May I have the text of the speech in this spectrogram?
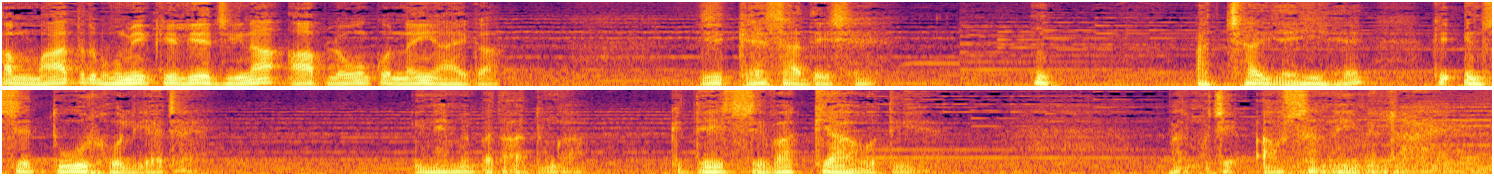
अब मातृभूमि के लिए जीना आप लोगों को नहीं आएगा। ये कैसा देश है? हम्म, अच्छा यही है कि इनसे दूर हो लिया जाए। इन्हें मैं बता दूँगा कि देश सेवा क्या होती है पर मुझे अवसर नहीं मिल रहा है।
